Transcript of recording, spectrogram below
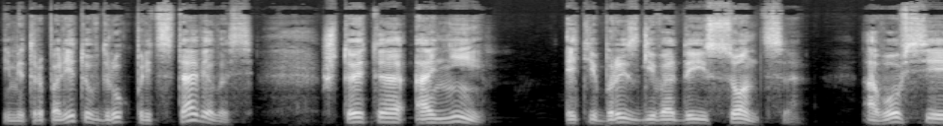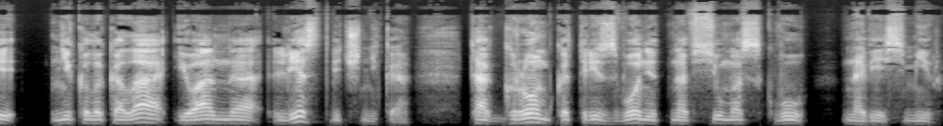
и митрополиту вдруг представилось, что это они, эти брызги воды и солнца, а вовсе не колокола Иоанна Лествичника так громко трезвонят на всю Москву, на весь мир.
